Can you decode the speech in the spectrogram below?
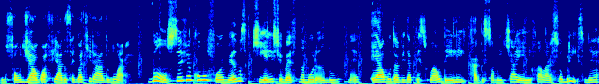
um som de algo afiado sendo atirado no ar. Bom, seja como for, mesmo que ele estivesse namorando, né? É algo da vida pessoal dele, cabe somente a ele falar sobre isso, né?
